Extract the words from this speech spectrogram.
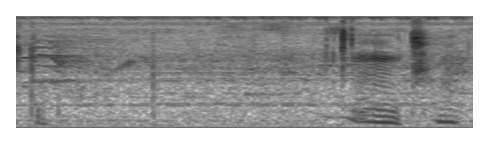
store अच्छा hm,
